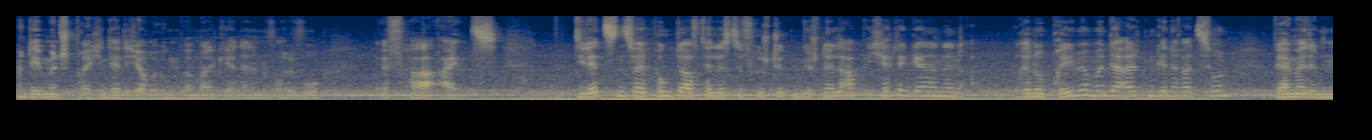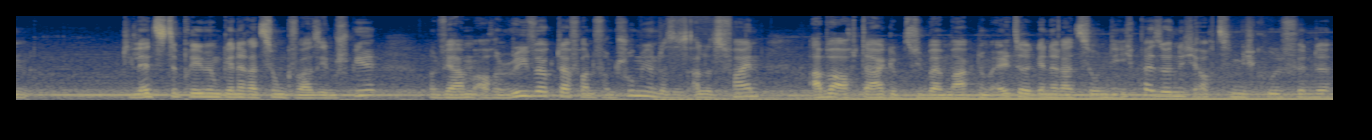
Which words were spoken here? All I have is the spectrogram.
Und dementsprechend hätte ich auch irgendwann mal gerne einen Volvo FH1. Die letzten zwei Punkte auf der Liste frühstücken wir schnell ab. Ich hätte gerne einen Renault Premium in der alten Generation. Wir haben ja den, die letzte Premium-Generation quasi im Spiel. Und wir haben auch ein Rework davon von Schumi und das ist alles fein. Aber auch da gibt es wie bei Magnum ältere Generationen, die ich persönlich auch ziemlich cool finde,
